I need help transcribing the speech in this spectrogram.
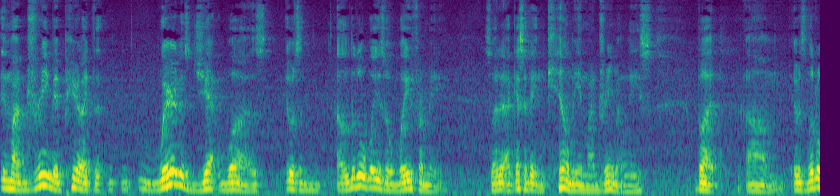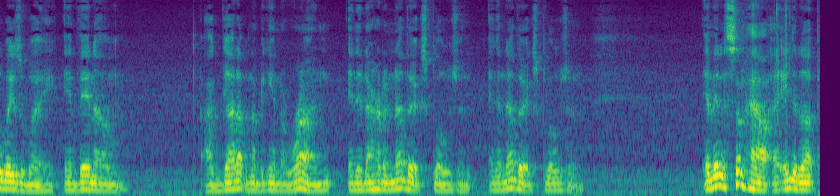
in my dream it appeared like the where this jet was it was a, a little ways away from me, so I guess it didn't kill me in my dream at least, but um, it was a little ways away, and then um, I got up and I began to run, and then I heard another explosion and another explosion. And then somehow I ended up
